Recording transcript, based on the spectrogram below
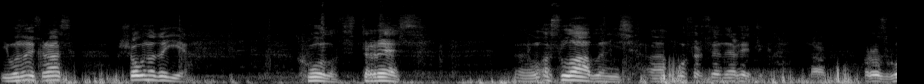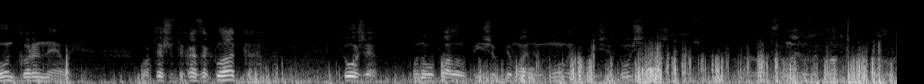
І воно якраз, що воно дає? Холод, стрес, е, ослабленість, а фосфор це енергетика, Так. розгон кореневий. Оте, що така закладка, теж воно попало в більш оптимальні умови, більше дощ, максимальну закладку робило.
